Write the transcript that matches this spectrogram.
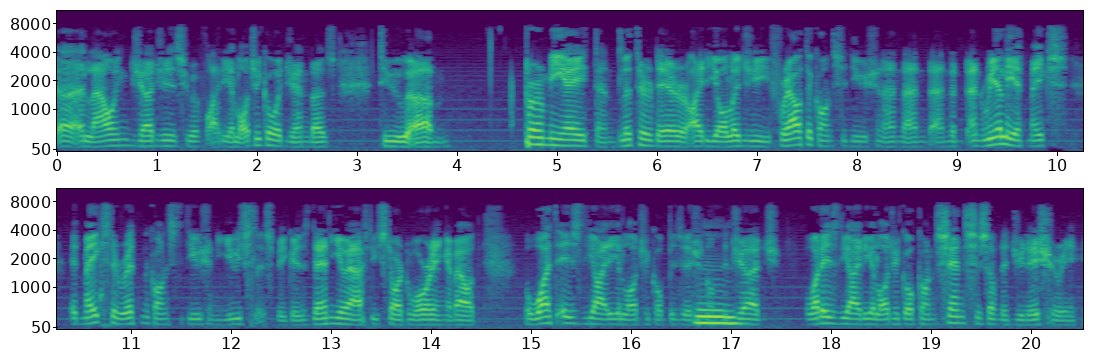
uh, allowing judges who have ideological agendas to um, permeate and litter their ideology throughout the constitution and, and, and, and really it makes, it makes the written constitution useless because then you have to start worrying about what is the ideological position mm. of the hmm. judge, what is the ideological consensus of the judiciary,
